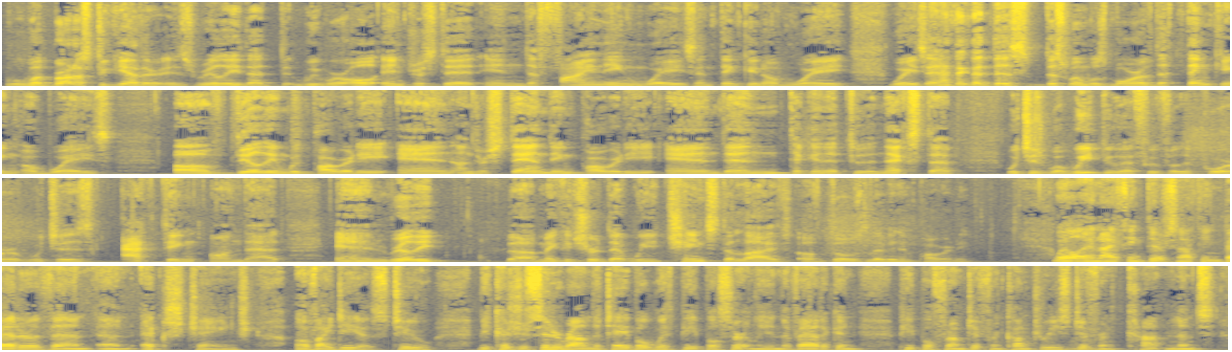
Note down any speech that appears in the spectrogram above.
What brought us together is really that we were all interested in defining ways and thinking of way ways, and I think that this this one was more of the thinking of ways of dealing with poverty and understanding poverty, and then taking it to the next step, which is what we do at Food for the Poor, which is acting on that and really uh, making sure that we change the lives of those living in poverty. Well, and I think there's nothing better than an exchange of ideas, too, because you sit around the table with people, certainly in the Vatican, people from different countries, mm-hmm. different continents,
